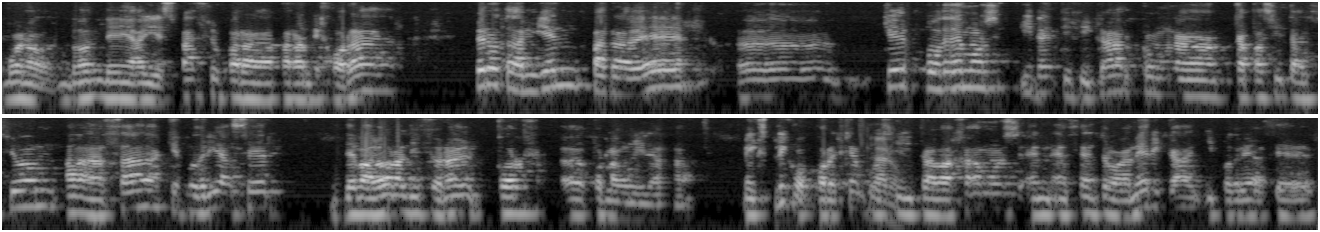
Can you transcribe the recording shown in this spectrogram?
bueno, dónde hay espacio para, para mejorar, pero también para ver uh, qué podemos identificar como una capacitación avanzada que podría ser de valor adicional por, uh, por la unidad. Me explico, por ejemplo, claro. si trabajamos en, en, Centroamérica y podría ser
